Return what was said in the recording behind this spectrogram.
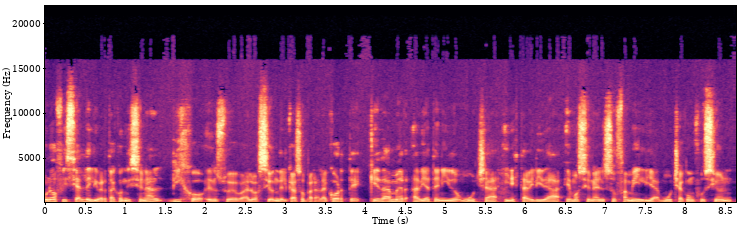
Un oficial de libertad condicional dijo en su evaluación del caso para la corte que Dahmer había tenido mucha inestabilidad emocional en su familia, mucha confusión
